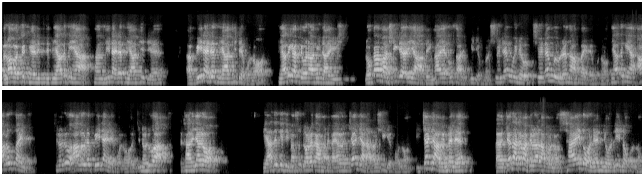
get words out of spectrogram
ဘယ်လောက်ပဲခက်ခဲလေးဖြစ်တယ်ဘုရားသခင်ကဖန်ဆင်းနိုင်တဲ့ဘုရားဖြစ်တယ်အပေးနိုင်တဲ့ဘုရားဖြစ်တယ်ပေါ့နော်ဘုရားသခင်ကပြောထားပြီးတိုင်း လောကမှာရှိတဲ့အရာတွေငါရဲ့ဥစ္စာတွေဖြစ်တယ်ပေါ့နော်ရွှေနဲ့ငွေတွေရွှေနဲ့ငွေတွေလည်းငါပိုက်တယ်ပေါ့နော်ဘုရားသခင်ကအားလုံးပိုက်တယ်ကျွန်တော်တို့အားလုံးလည်းပေးနိုင်တယ်ပေါ့နော်ကျွန်တော်တို့ကတခါတည်းကျတော့ဘုရားသခင်ဒီမှာဆုတောင်းတဲ့အခါမှာတခါရတော့ကြံ့ကြတာတော့ရှိတယ်ပေါ့နော်ဒီကြံ့ကြပေမဲ့လည်းအဲကျမ်းစာထဲမှာပြောရတာပေါ့နော်ဆိုင်းတော်လည်းမျော်လင့်တော့ပေါ့နော်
